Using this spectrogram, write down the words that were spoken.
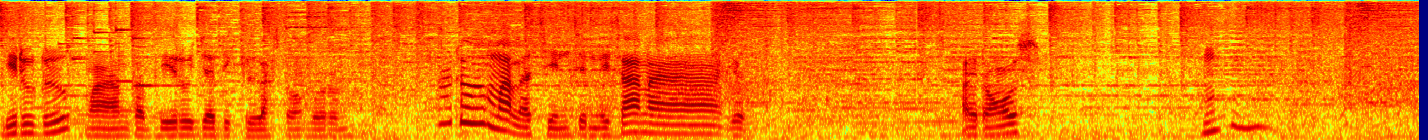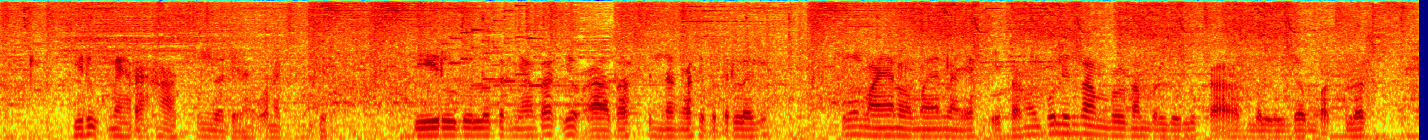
biru dulu. Mantap biru jadi gelas dong turun aduh malah cincin di sana. Yuk. Ayo dong us. Hmm. biru merah. Aku nggak ada yang konek biru dulu ternyata. Yuk atas gendang kasih petir lagi. Lumayan lumayan lah ya. Kita ngumpulin tambel-tambel dulu. Kabel udah 14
